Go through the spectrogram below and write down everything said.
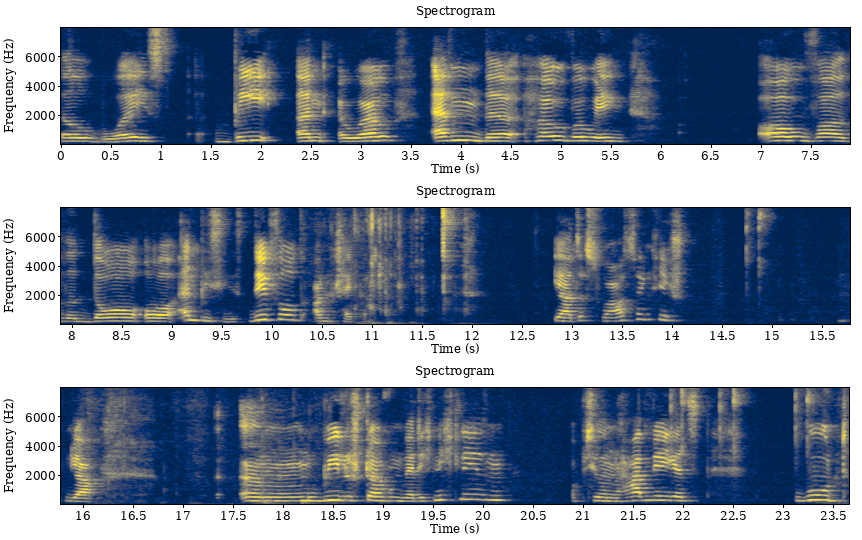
always be an arrow and the hovering over the door or NPCs. Default unchecked. Ja, das war's eigentlich. Ja. Ähm, mobile Steuerung werde ich nicht lesen. Optionen haben wir jetzt. Gut,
